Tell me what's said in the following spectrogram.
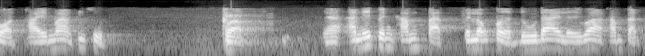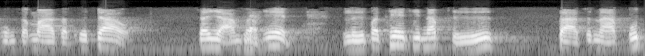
ปลอดภัยมากที่สุด ครับนะอันนี้เป็นคำตัดเป็นลองเปิดดูได้เลยว่าคำตัดองค์สัมมาสัมพุทธเจ้า สยามประเทศ หรือประเทศที่นับถือศาสนาพุทธ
